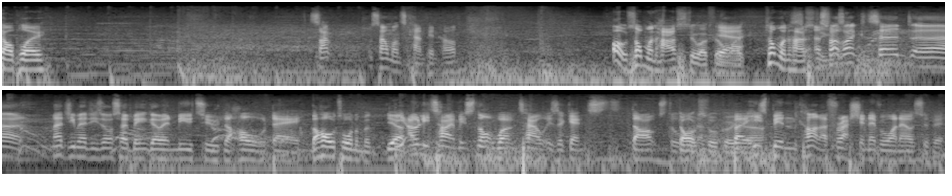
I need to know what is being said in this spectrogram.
I'll play. Some, someone's camping hard. Oh, someone has to, I feel Yeah. like. Someone has to. As far as I'm concerned, uh, Magi Magi's also been going Mewtwo the whole day. the whole tournament, yeah. The only time it's not worked out is against Darkstalker. Darkstalker, But yeah. he's been kind of thrashing everyone else with it.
